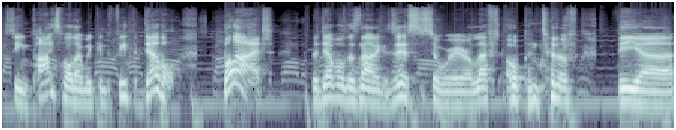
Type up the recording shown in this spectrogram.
seem possible that we can defeat the devil, but the devil does not exist, so we are left open to the the uh,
